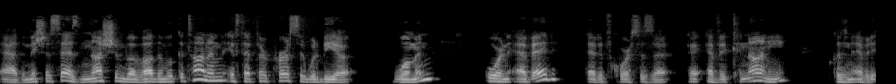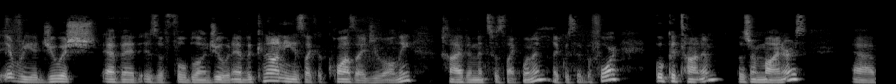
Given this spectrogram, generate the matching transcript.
uh, the Mishnah says nashim vavadim ukatanim. If that third person would be a woman or an eved, that of course is a, a Eved Kanani, because an Eved Ivri, a Jewish Eved, is a full-blown Jew. An Eved Kanani is like a quasi-Jew only. Chayiv and mitzvahs like women, like we said before. Ukatanim, those are minors, uh,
